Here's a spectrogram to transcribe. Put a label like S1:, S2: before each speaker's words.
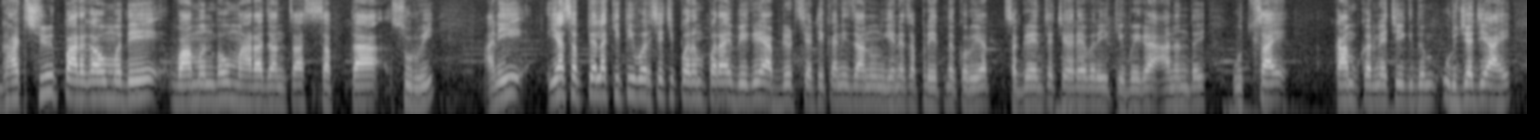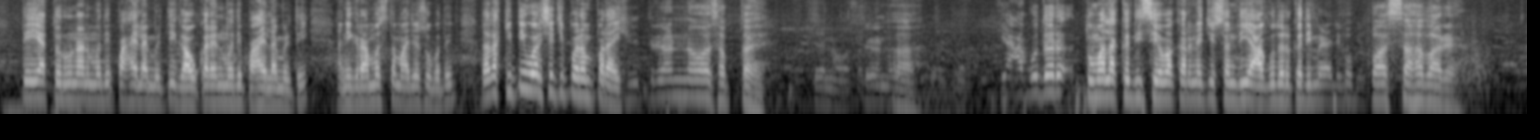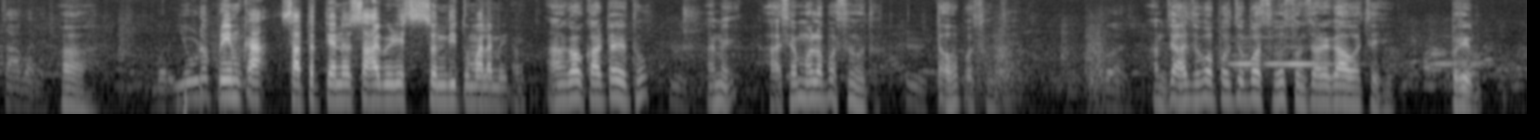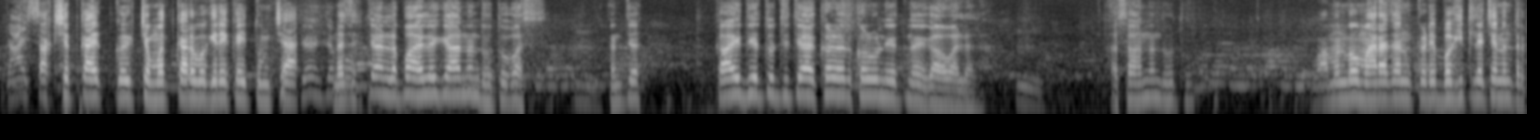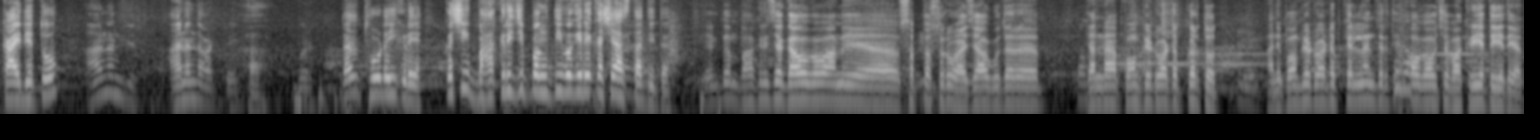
S1: घाटशीळ पारगावमध्ये वामनभाऊ महाराजांचा सप्ताह सुरू आहे आणि या सप्त्याला किती वर्षाची परंपरा आहे वेगळे अपडेट्स या ठिकाणी जाणून घेण्याचा प्रयत्न करूयात. सगळ्यांच्या चेहऱ्यावर एक वेगळा आनंद आहे उत्साह काम करण्याची एकदम ऊर्जा जी आहे ते या तरुणांमध्ये पाहायला मिळते गावकऱ्यांमध्ये पाहायला मिळते आणि ग्रामस्थ माझ्यासोबत आहेत. दादा किती वर्षाची परंपरा आहे?
S2: त्र्याण्णव सप्ताह आहे. हा.
S1: अगोदर तुम्हाला कधी सेवा करण्याची संधी या अगोदर कधी मिळाली? होती?
S2: पाच सहा बाऱ्या
S1: सहा बार आहे.
S2: हा.
S1: बरं एवढं प्रेम का सातत्यानं सहा वेळेस संधी तुम्हाला मिळते
S2: अंगावर काटा येतो. आम्ही अशा मुलापासून होतो. तेव्हापासून. आमच्या आजोबापासून साऱ्या गावाचं हे प्रेम.
S1: काय साक्षात काय काही चमत्कार वगैरे काही तुमच्या
S2: त्यांच्या
S1: नजर
S2: त्यांना पाहिलं की आनंद होतो बस. आणि काय देतो ते त्या कळत कळून येत नाही गाववाल्याला. असा आनंद होतो.
S1: वामनभाऊ महाराजांकडे बघितल्याच्या नंतर काय देतो?
S2: आनंद देतो.
S1: आनंद वाटतोय.
S2: हा.
S1: बरं. दादा थोडं इकडे. या. कशी भाकरीची पंक्ती वगैरे कशी असतात तिथं?
S3: एकदम भाकरीच्या गावोगाव आम्ही अ, सप्ताह सुरू व्हायच्या अगोदर अ, त्यांना पॉम्पलेट वाटप करतो. आणि पॉम्पलेट वाटप केल्यानंतर ते गावगावच्या भाकरी येते येतात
